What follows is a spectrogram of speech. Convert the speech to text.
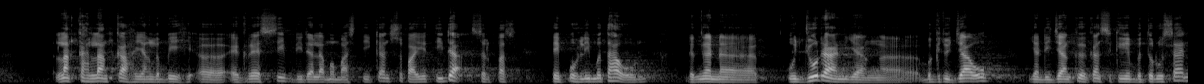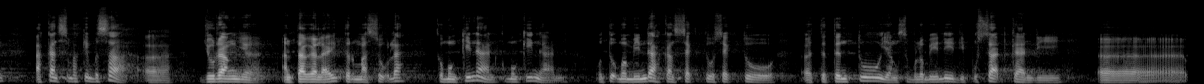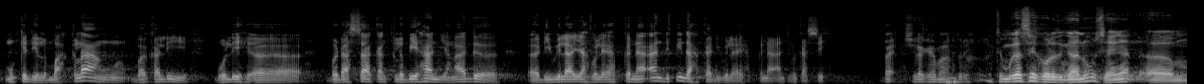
langkah-langkah yang lebih uh, agresif di dalam memastikan supaya tidak selepas tempoh lima tahun dengan uh, unjuran yang uh, begitu jauh yang dijangkakan sekiranya berterusan akan semakin besar uh, jurangnya antara lain termasuklah kemungkinan-kemungkinan untuk memindahkan sektor-sektor uh, tertentu yang sebelum ini dipusatkan di uh, mungkin di Lembah Kelang barangkali boleh uh, berdasarkan kelebihan yang ada uh, di wilayah-wilayah berkenaan dipindahkan di wilayah berkenaan. Terima kasih. Baik, silakan Abang Menteri. Terima kasih Kepada Terengganu. Saya ingat um,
